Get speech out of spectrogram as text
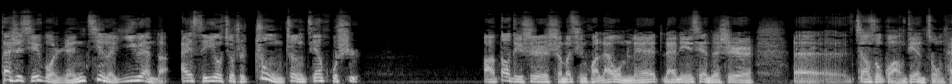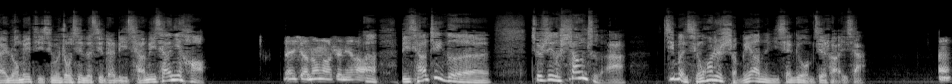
但是结果人进了医院的 ICU，就是重症监护室。啊，到底是什么情况？来，我们连来连线的是，呃，江苏广电总台融媒体新闻中心的记者李强。李强，你好。那小东老师你好。啊，李强，这个就是这个伤者啊，基本情况是什么样的？你先给我们介绍一下。嗯，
